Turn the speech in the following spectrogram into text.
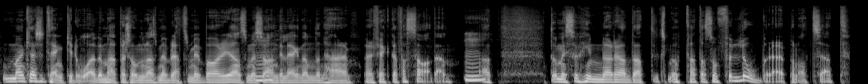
Man kanske tänker då, de här personerna som jag berättade om i början, som är så angelägna om den här perfekta fasaden. Att de är så himla rädda att liksom uppfattas som förlorare på något sätt.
